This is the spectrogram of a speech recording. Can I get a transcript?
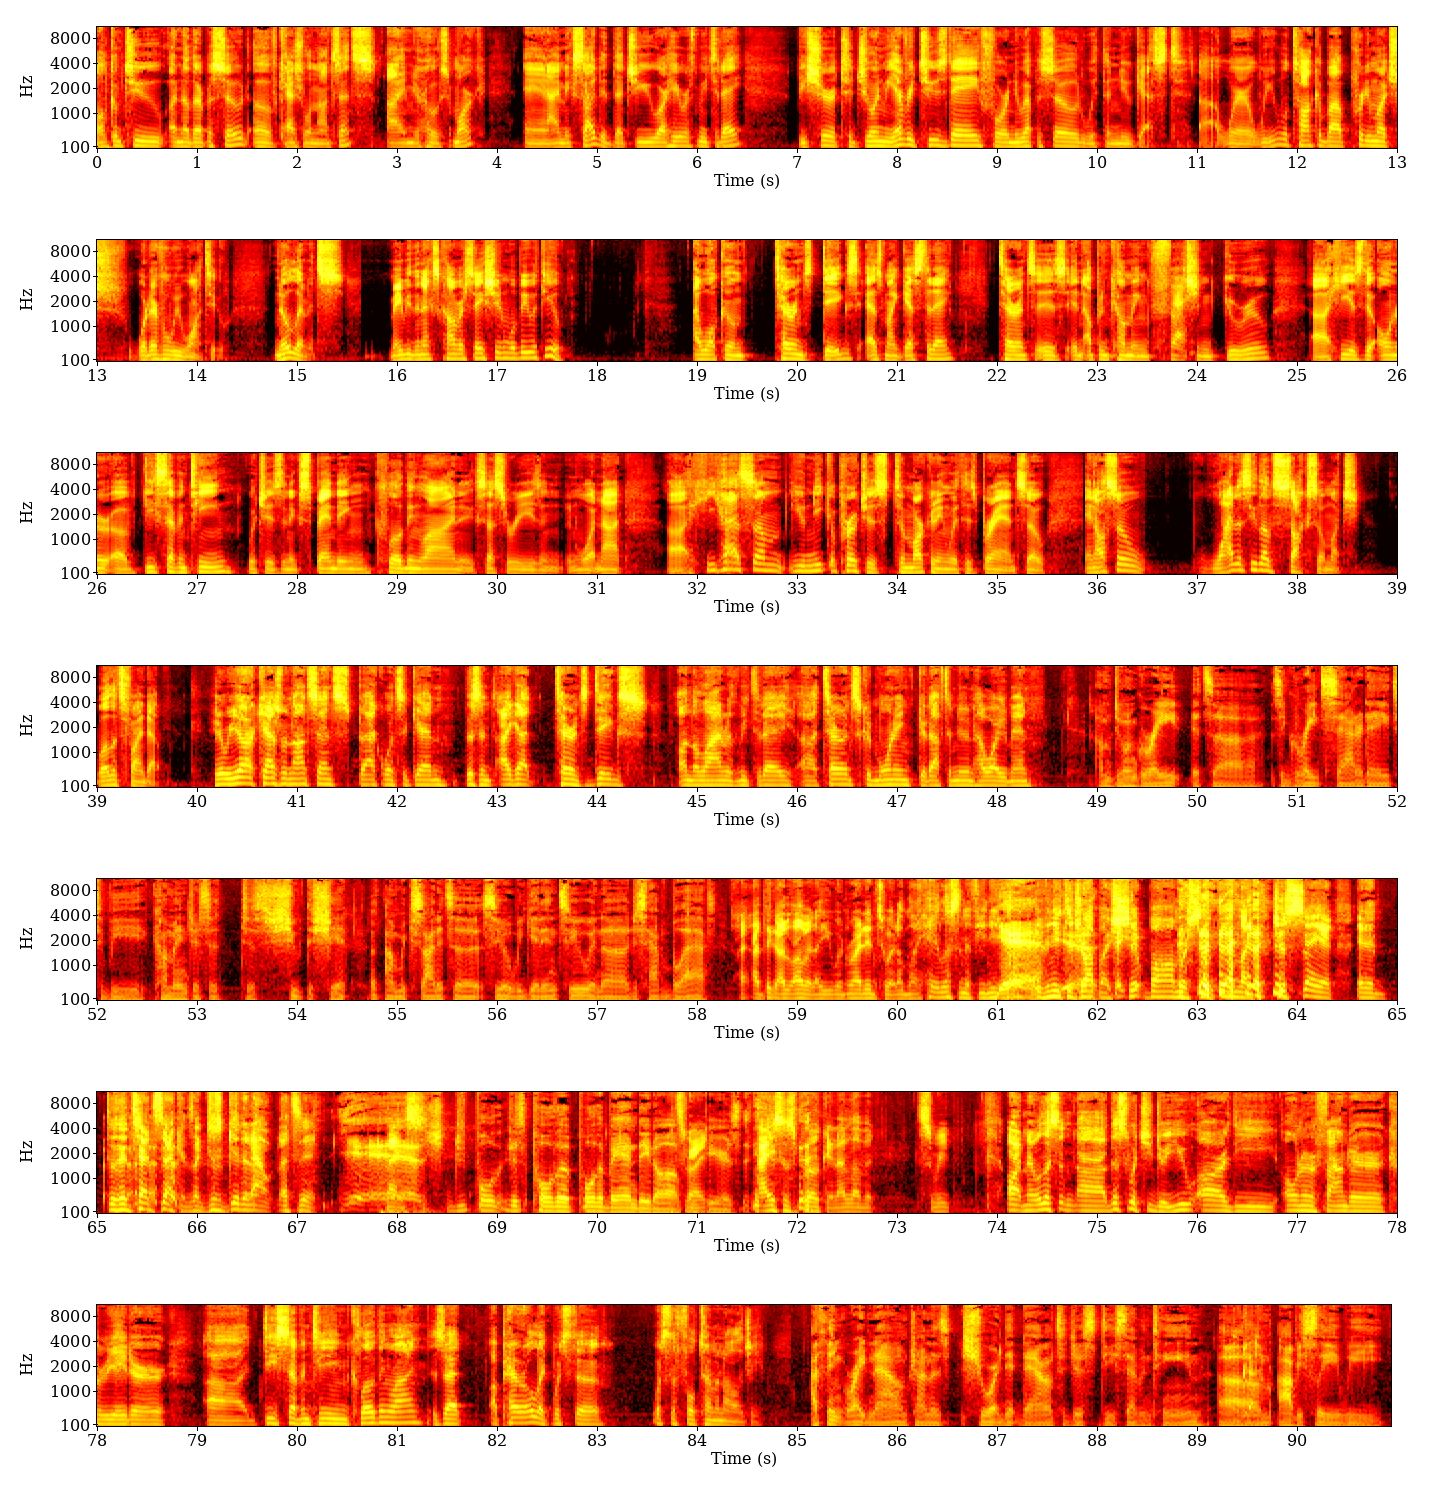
Welcome to another episode of Casual Nonsense. I'm your host, Marc, and I'm excited that you are here with me today. Be sure to join me every Tuesday for a new episode with a new guest, uh, where we will talk about pretty much whatever we want to. No limits. Maybe the next conversation will be with you. I welcome Terrance Diggs as my guest today. Terrance is an up and coming fashion guru. Uh, he is the owner of D17, which is an expanding clothing line and accessories and, and whatnot. Uh, he has some unique approaches to marketing with his brand. So, and also, why does he love socks so much? Well, let's find out. Here we are, casual nonsense, back once again. Listen, I got Terrance Diggs on the line with me today. Uh, Terrance, good morning, good afternoon. How are you, man? I'm doing great. It's a it's a great Saturday to be coming just to just shoot the shit. I'm excited to see what we get into and uh, just have a blast. I, I think I love it how you went right into it. I'm like, hey, listen, if you need Yeah, if you need to drop a shit bomb or something, like just say it, and it, within ten seconds, like just get it out. That's it. Yeah, Nice. just pull just pull the pull the band-aid off. That's right. Cares? Ice is broken. I love it. Sweet. All right, man. Well, listen. Uh, this is what you do. You are the owner, founder, creator, uh, D17 clothing line. Is that apparel? Like, what's the what's the full terminology? I think right now I'm trying to shorten it down to just D17. Um, Obviously, we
